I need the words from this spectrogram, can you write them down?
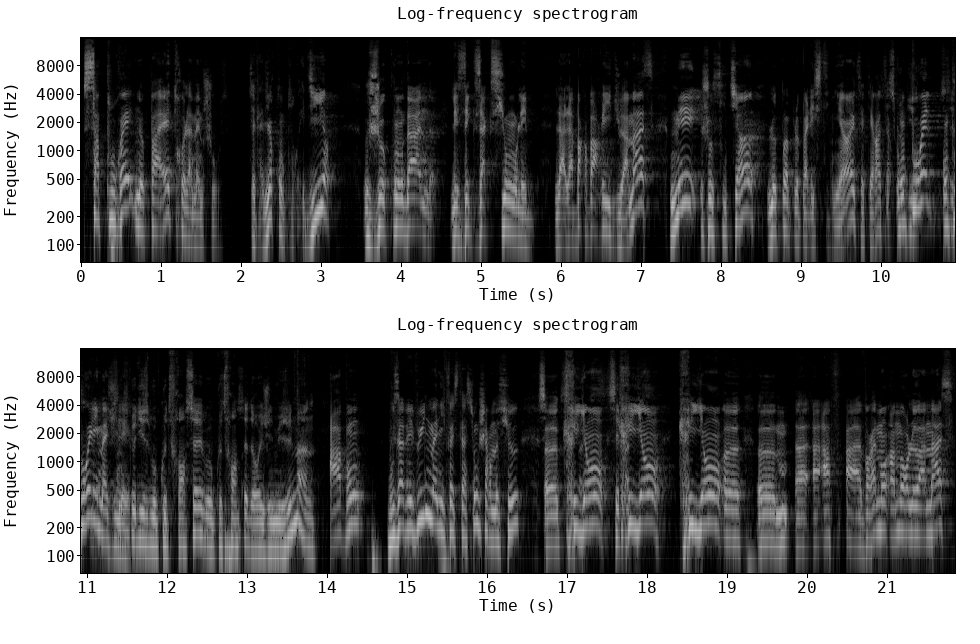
ça pourrait ne pas être la même chose. C'est-à-dire qu'on pourrait dire je condamne les exactions, la, barbarie du Hamas, mais je soutiens le peuple palestinien, etc. On pourrait, on pourrait l'imaginer. C'est ce que disent beaucoup de Français, beaucoup de Français d'origine musulmane. Ah bon? Vous avez vu une manifestation, cher monsieur, euh, criant, criant, criant euh, euh, à, vraiment à mort le Hamas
